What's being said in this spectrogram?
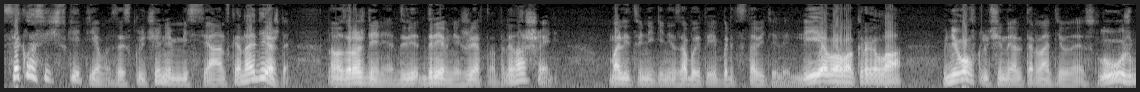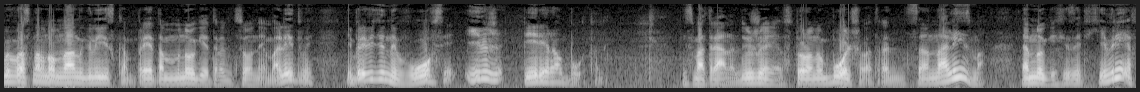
все классические темы, за исключением мессианской надежды – на возрождение древних жертвоприношений. Молитвенники незабытые представители левого крыла, в него включены альтернативные службы, в основном на английском, при этом многие традиционные молитвы не приведены вовсе или же переработаны. Несмотря на движение в сторону большего традиционализма, для многих из этих евреев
